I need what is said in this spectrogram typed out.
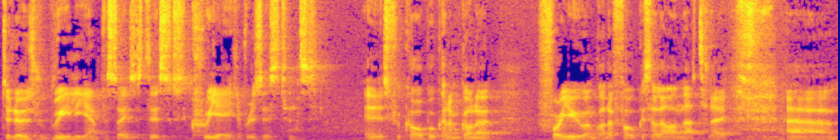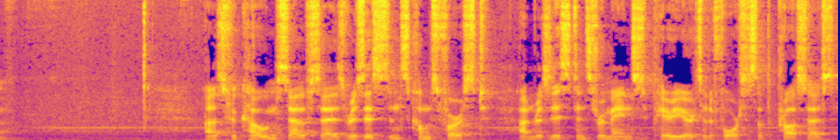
Deleuze really emphasizes this creative resistance in his Foucault book, and I'm going to, for you, I'm going to focus a lot on that today. Um, as Foucault himself says, resistance comes first and resistance remains superior to the forces of the process.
